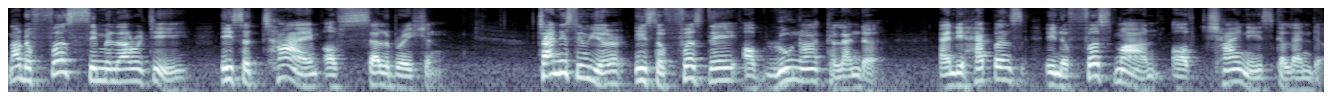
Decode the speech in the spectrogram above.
Now, the first similarity is a time of celebration. Chinese New Year is the first day of lunar calendar, and it happens in the first month of Chinese calendar.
